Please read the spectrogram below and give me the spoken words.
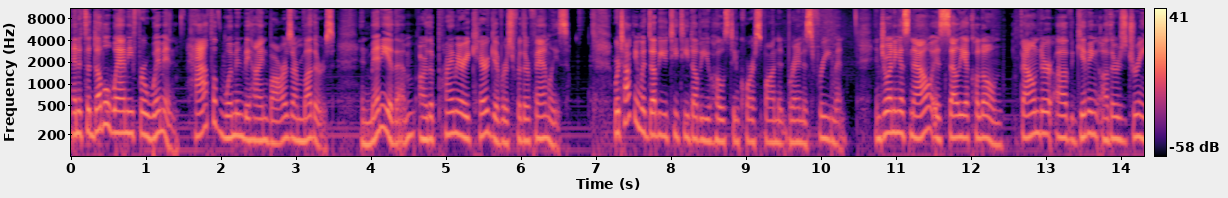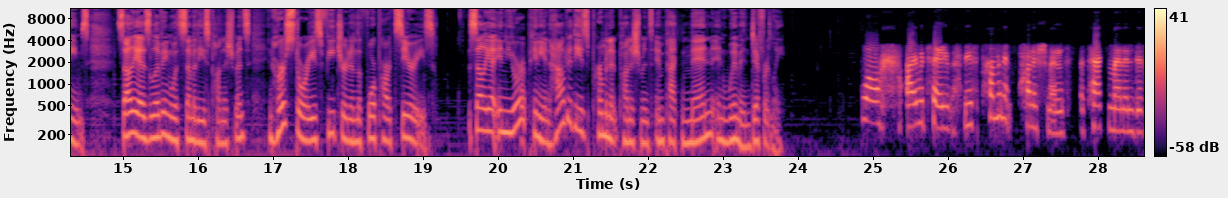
And it's a double whammy for women. Half of women behind bars are mothers, and many of them are the primary caregivers for their families. We're talking with WTTW host and correspondent Brandis Friedman. And joining us now is Celia Colon, founder of Giving Others Dreams. Celia is living with some of these punishments, and her story is featured in the four part series. Celia, in your opinion, how do these permanent punishments impact men and women differently? Well, I would say these permanent punishments attack men and, dif-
